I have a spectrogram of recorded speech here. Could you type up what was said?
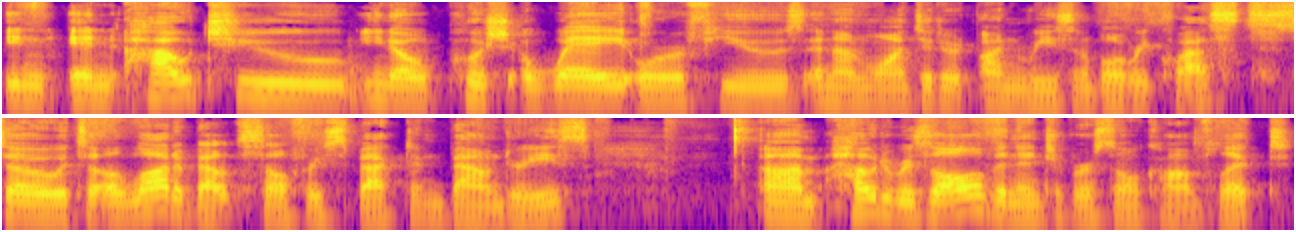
in in how to you know push away or refuse an unwanted or unreasonable request. So it's a lot about self respect and boundaries. Um, how to resolve an interpersonal conflict,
